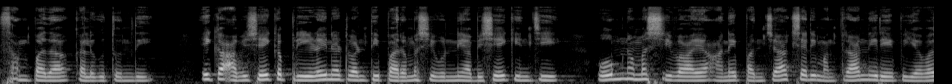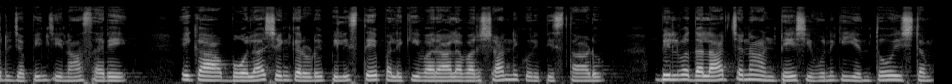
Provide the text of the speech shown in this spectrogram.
సంపద కలుగుతుంది. ఇక అభిషేక ప్రియుడైనటువంటి పరమశివుణ్ణి అభిషేకించి ఓం నమ శివాయ అనే పంచాక్షరి మంత్రాన్ని రేపు ఎవరు జపించినా సరే ఇక బోలాశంకరుడు పిలిస్తే పలికి వరాల వర్షాన్ని కురిపిస్తాడు. బిల్వదళార్చన అంటే శివునికి ఎంతో ఇష్టం.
